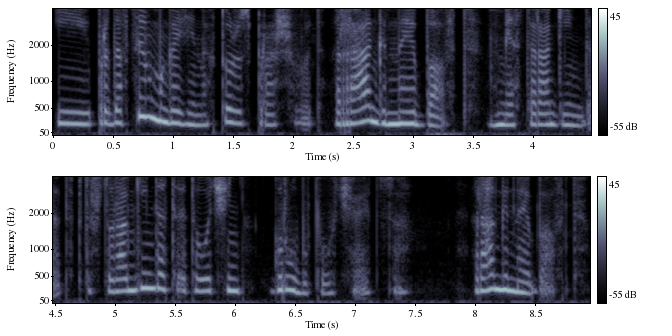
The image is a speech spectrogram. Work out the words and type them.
И продавцы в магазинах тоже спрашивают «рагнебавт» вместо «рагиндат», потому что «рагиндат» — это очень грубо получается. «Рагнебавт»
